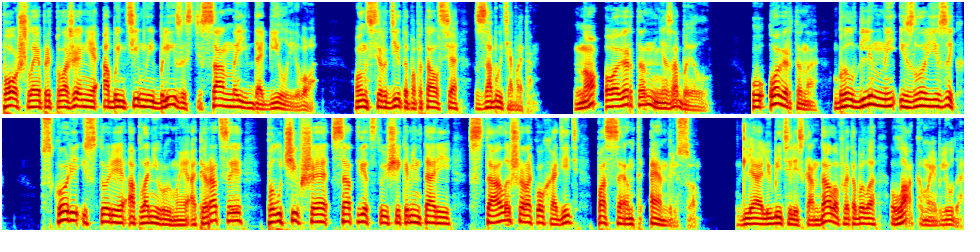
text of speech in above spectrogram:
Пошлое предположение об интимной близости с Анной добило его. Он сердито попытался забыть об этом. Но Овертон не забыл. У Овертона был длинный и злой язык. Вскоре история о планируемой операции – получившая соответствующие комментарии, стала широко ходить по Сент-Эндрюсу. Для любителей скандалов это было лакомое блюдо.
